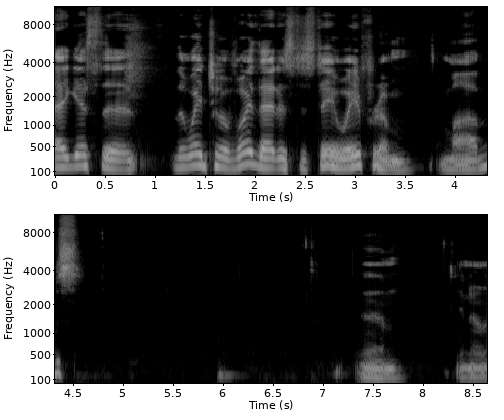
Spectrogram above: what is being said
I guess the the way to avoid that is to stay away from mobs. Um, you know,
